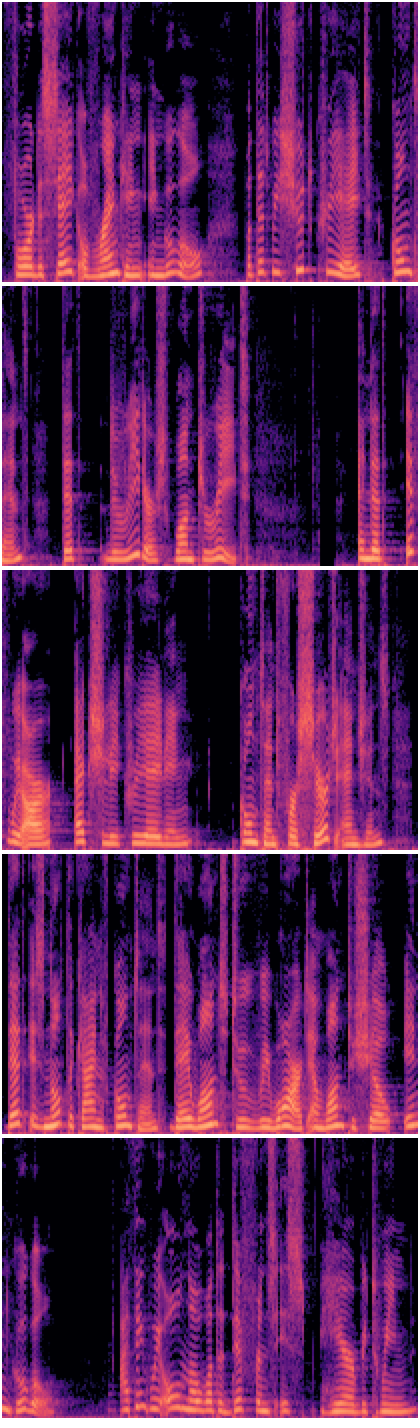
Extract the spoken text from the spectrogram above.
for the sake of ranking in Google, but that we should create content that the readers want to read. And that if we are actually creating content for search engines, that is not the kind of content they want to reward and want to show in Google. I think we all know what the difference is here between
